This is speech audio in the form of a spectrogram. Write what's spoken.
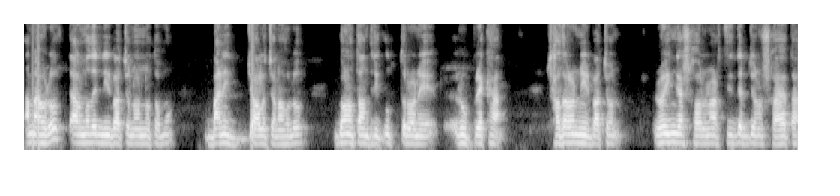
আনা হলো। তার মধ্যে নির্বাচন অন্যতম। বাণিজ্য আলোচনা হলো। গণতান্ত্রিক উত্তরণের রূপরেখা। সাধারণ নির্বাচন। রোহিঙ্গা শরণার্থীদের জন্য সহায়তা।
